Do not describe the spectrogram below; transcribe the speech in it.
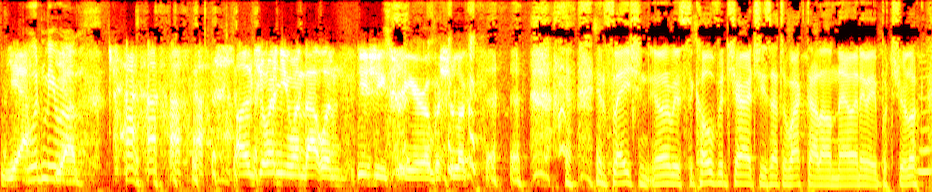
Yeah, Wouldn't be yeah. wrong. I'll join you on that one. Usually three euro, but sure, look. Inflation, you know, it's the COVID charge. She's had to whack that on now anyway. But sure, look.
